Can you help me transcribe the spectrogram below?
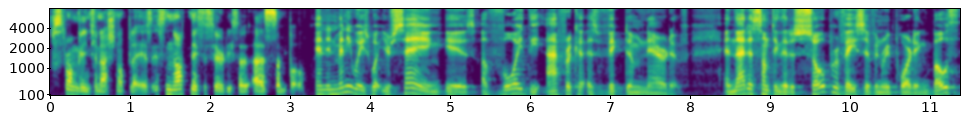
stronger international players. It's not necessarily so as simple. And in many ways, what you're saying is avoid the Africa as victim narrative. And that is something that is so pervasive in reporting, both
